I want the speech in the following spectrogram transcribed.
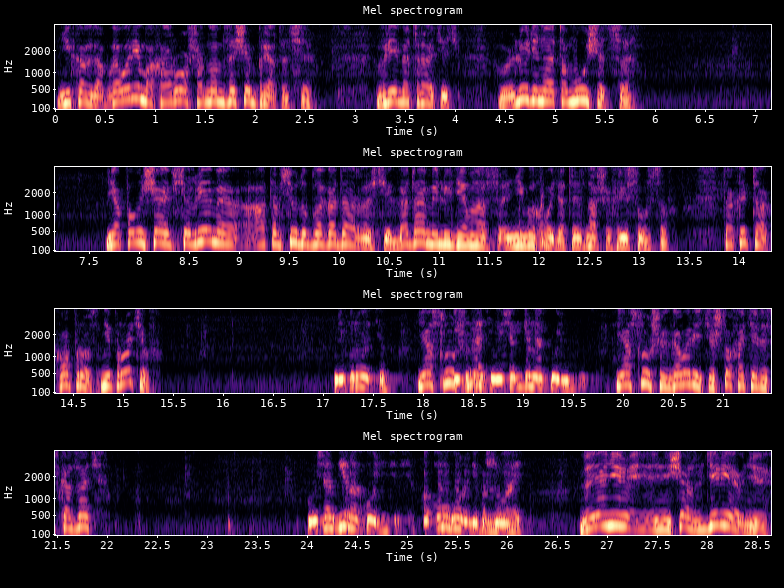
никогда. Говорим о хорошем, нам зачем прятаться? Время тратить. Люди на этом учатся. Я получаю все время отовсюду благодарности. Годами люди у нас не выходят из наших ресурсов. Так и так, вопрос, не против? Не против. Я слушаю. Знаете, вы сейчас где находитесь? Я слушаю, говорите, что хотели сказать? Вы сейчас где находитесь? В каком городе проживаете? Да я не сейчас в деревне.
